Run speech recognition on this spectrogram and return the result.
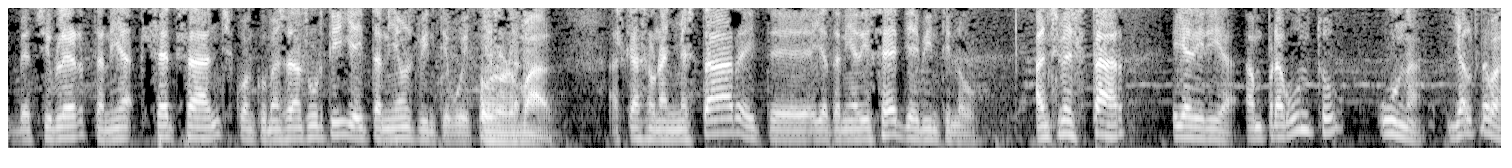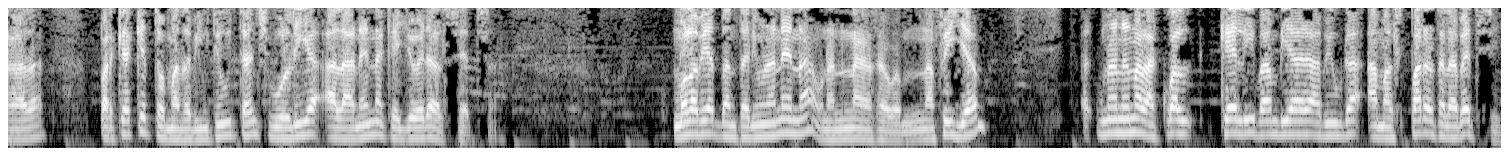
Betsy Blair, tenia 16 anys quan comencen a sortir i ell tenia uns 28. Però es casa- normal. Es casa un any més tard, ell té, ella tenia 17 i ell 29. Anys més tard, ella diria, em pregunto una i altra vegada per què aquest home de 28 anys volia a la nena que jo era als 16. Molt aviat van tenir una nena, una nena, una filla, una nena a la qual Kelly va enviar a viure amb els pares de la Betsy,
